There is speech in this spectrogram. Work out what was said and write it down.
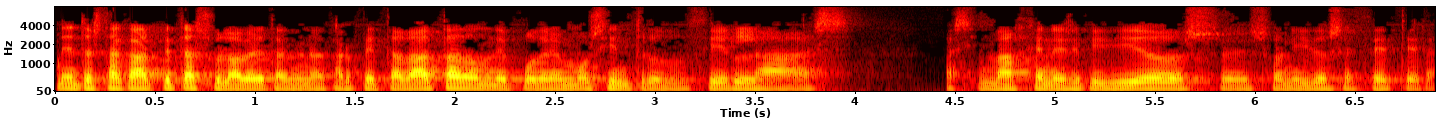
Dentro de esta carpeta suele haber también una carpeta data donde podremos introducir las, imágenes, vídeos, eh, sonidos, etc.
